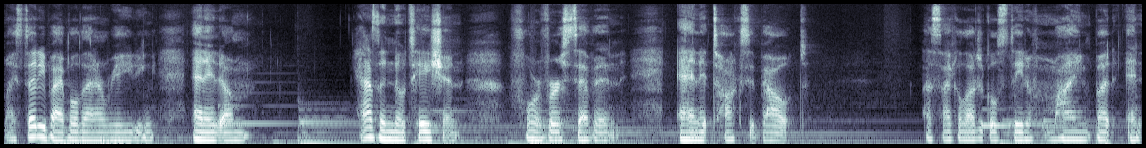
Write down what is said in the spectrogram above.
my study Bible that I'm reading, and it um, has a notation for verse 7, and it talks about a psychological state of mind, but an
